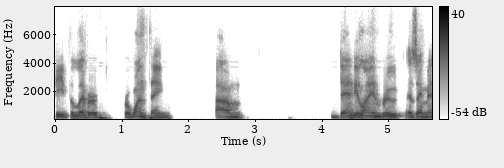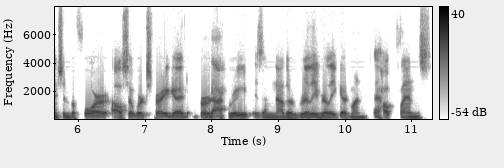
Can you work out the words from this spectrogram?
feed the liver for one thing. Um, dandelion root, as I mentioned before, also works very good. Burdock root is another really, really good one to help cleanse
